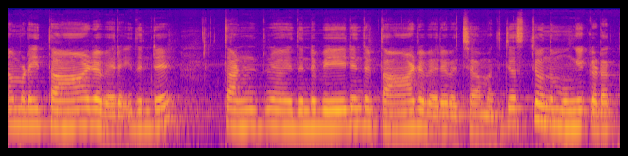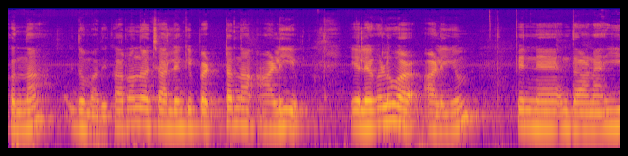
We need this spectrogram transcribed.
നമ്മുടെ ഈ താഴെ വരെ ഇതിന്റെ തണ്ട് ഇതിന്റെ വേരിന്റെ താഴെ വരെ വെച്ചാൽ മതി. ജസ്റ്റ് ഒന്ന് മുങ്ങിക്കിടക്കുന്ന ഇത് മതി. കാരണം എന്ന് വെച്ചാൽ അല്ലെങ്കിൽ പെട്ടെന്ന് അളിയും ഇലകളും അളിയും പിന്നെ എന്താണ് ഈ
